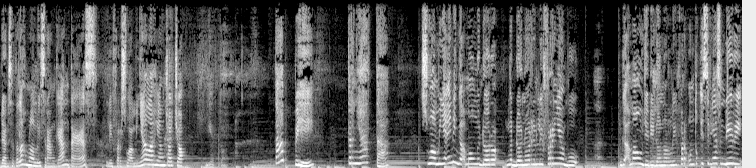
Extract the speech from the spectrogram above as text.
dan setelah melalui serangkaian tes, liver suaminya lah yang cocok gitu. Tapi ternyata suaminya ini nggak mau ngedoro, ngedonorin livernya bu gak mau jadi donor liver untuk istrinya sendiri.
